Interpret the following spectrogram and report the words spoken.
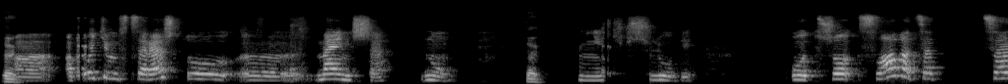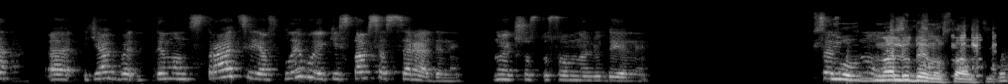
Так. А, а потім все решту е, менше, ну, Так. ніж в шлюбі. От що слава це, це е, якби демонстрація впливу, який стався зсередини, ну, якщо стосовно людини. Це, Ну, на людину стався, так?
